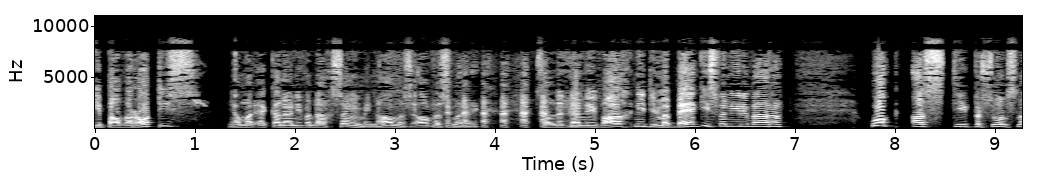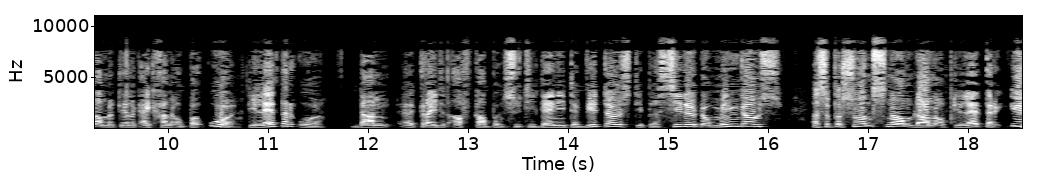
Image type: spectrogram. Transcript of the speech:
die Pavarottis. Jammer, ek kan nou nie vandag sing my naam is Elvis maar ek sal dit nou nie waag nie, die Mbekkies van hierdie wêreld. Ook as die persoonsnaam natuurlik uitgaan op 'n O, die letter O, dan uh, kry dit afkappings soos die Danny DeVito's, die Placido Domingos. As 'n persoonsnaam dan op die letter U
